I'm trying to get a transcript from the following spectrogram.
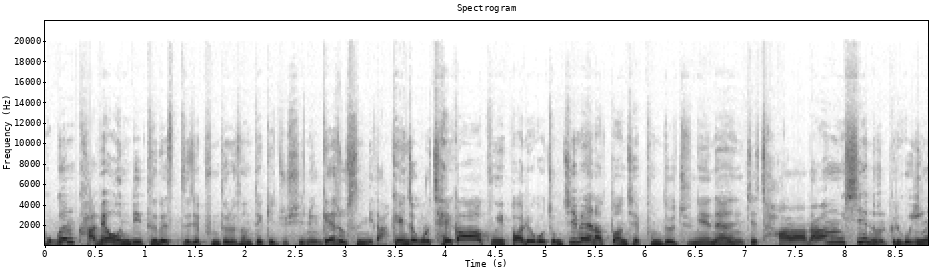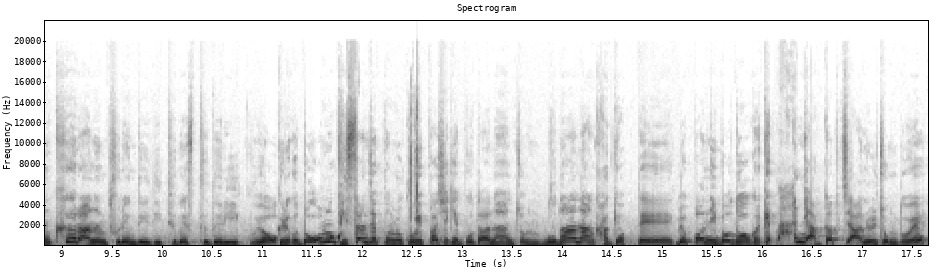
혹은 가벼운 니트 베스트 제품들을 선택해 주시는 게 좋습니다. 개인적으로 제가 구입하려고 좀 찜해놨던 제품들 중에는 이제 자라랑 시눈 그리고 잉크라는 브랜드의 니트 베스트들이 있고요. 그리고 너무 비싼 제품을 구입하시기보다는 좀 무난한 가격대에 몇 번 입어도 그렇게 많이 아깝지 않을 정도의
